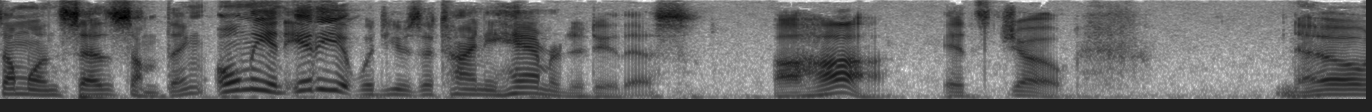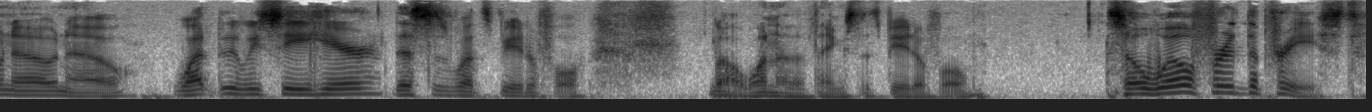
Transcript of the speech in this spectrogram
someone says something. Only an idiot would use a tiny hammer to do this. Aha! It's Joe. No, no, no. What do we see here? This is what's beautiful. Well, one of the things that's beautiful. So Wilfred the priest,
